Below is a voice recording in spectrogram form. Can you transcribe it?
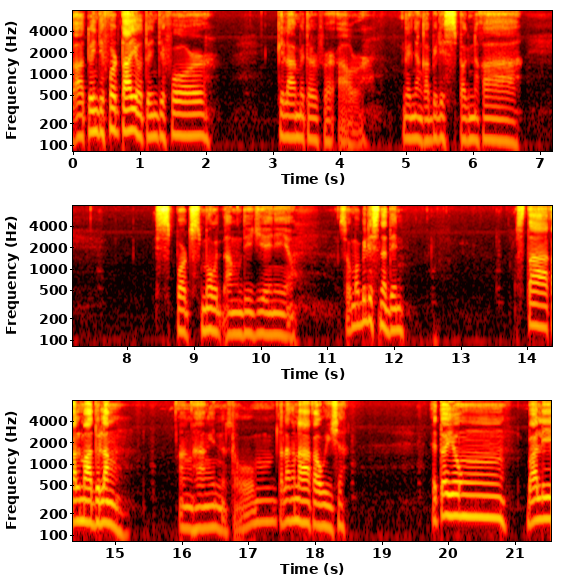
uh, 24 tayo 24 kilometer per hour. Ganyan kabilis pag naka sports mode ang DJI niyo so mabilis na din. Basta kalmado lang ang hangin. So, talagang nakakauwi siya. Ito yung bali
